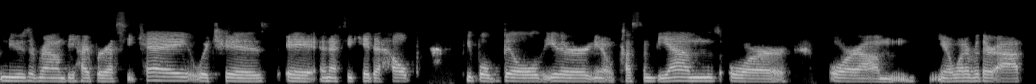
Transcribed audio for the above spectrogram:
news around the Hyper SDK, which is a, an SDK to help people build either you know custom VMs or or um, you know whatever their app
